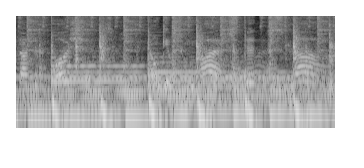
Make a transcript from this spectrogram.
start the bushes, Don't give too much, Did this love.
